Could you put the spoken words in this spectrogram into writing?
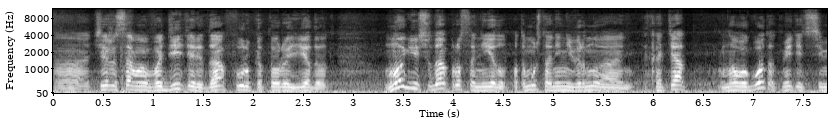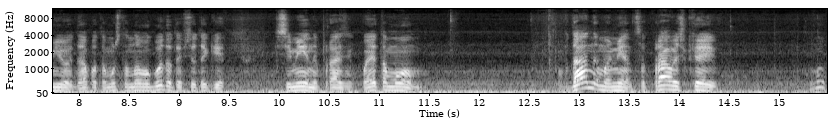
э, те же самые водители, да, фур, которые едут, многие сюда просто не едут, потому что они не верну, э, хотят Новый год отметить с семьей, да, потому что Новый год это все-таки семейный праздник. Поэтому в данный момент с отправочкой ну,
